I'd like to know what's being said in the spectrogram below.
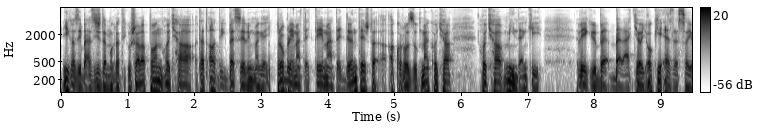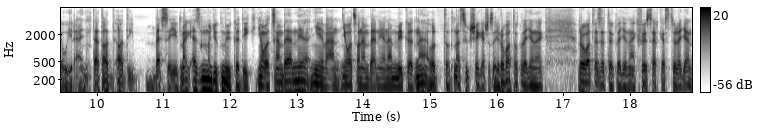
igazi bázis demokratikus alapon, hogyha tehát addig beszélünk meg egy problémát, egy témát, egy döntést, akkor hozzuk meg, hogyha, hogyha mindenki végül be, belátja, hogy oké, okay, ez lesz a jó irány. Tehát add, addig beszéljük meg. Ez mondjuk működik 8 embernél, nyilván 80 embernél nem működne, ott, ott már szükséges az, hogy rovatok legyenek, rovatvezetők legyenek, főszerkesztő legyen.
